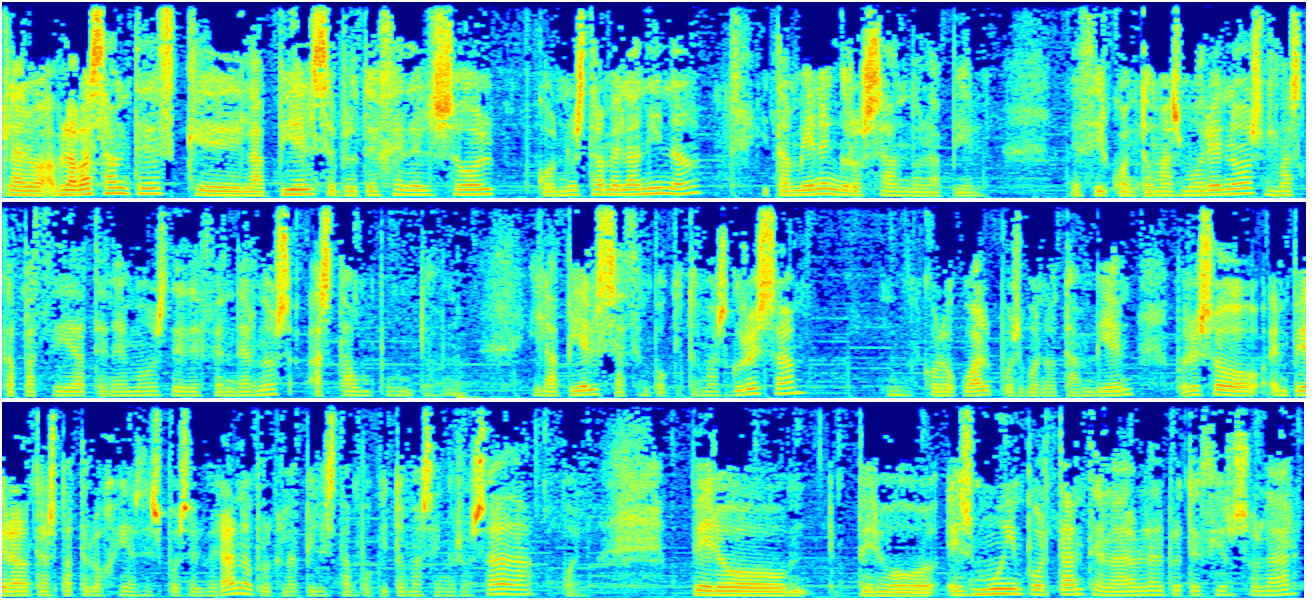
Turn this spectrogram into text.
Claro, hablabas antes que la piel se protege del sol con nuestra melanina y también engrosando la piel. Es decir, cuanto más morenos, más capacidad tenemos de defendernos hasta un punto. Y la piel se hace un poquito más gruesa, con lo cual, pues bueno, también, por eso empeoran otras patologías después del verano, porque la piel está un poquito más engrosada, bueno, pero, pero es muy importante a la hora de protección solar,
